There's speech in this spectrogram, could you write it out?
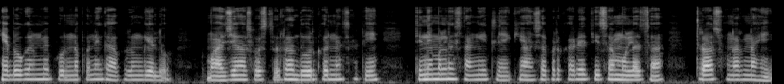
हे बघून मी पूर्णपणे घाबरून गेलो. माझी अस्वस्थता दूर करण्यासाठी तिने मला सांगितले की अशा प्रकारे तिचा मुलाचा त्रास होणार नाही.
